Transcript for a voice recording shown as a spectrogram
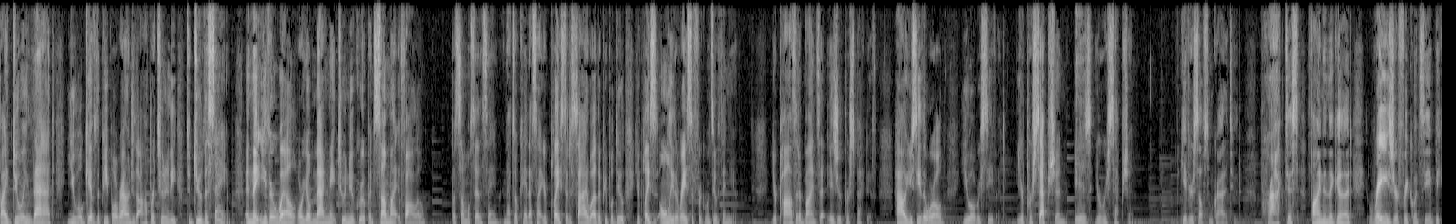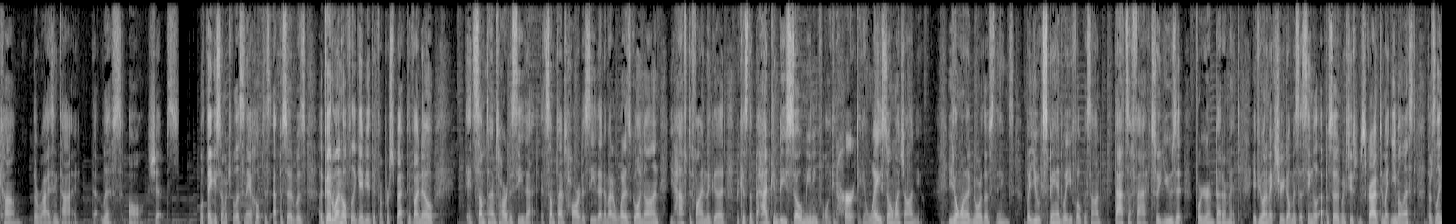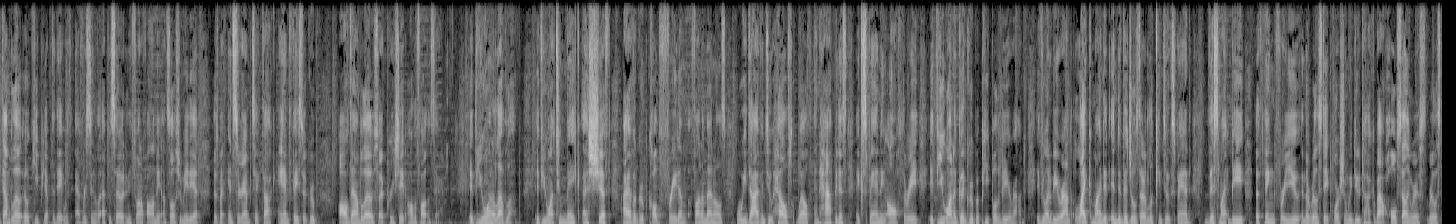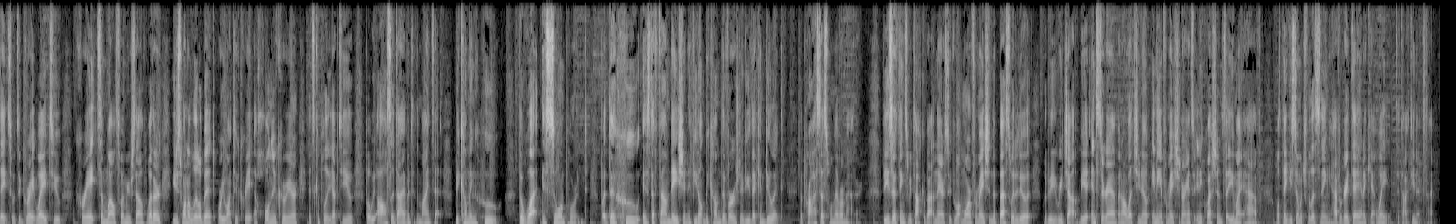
By doing that, you will give the people around you the opportunity to do the same. And they either will or you'll magnate to a new group. And some might follow, but some will say the same. And that's okay. That's not your place to decide what other people do. Your place is only to raise the frequency within you. Your positive mindset is your perspective. How you see the world, you will receive it. Your perception is your reception. Give yourself some gratitude. Practice finding the good. Raise your frequency and become the rising tide that lifts all ships. Well, thank you so much for listening. I hope this episode was a good one. Hopefully, it gave you a different perspective. I know it's sometimes hard to see that. It's sometimes hard to see that no matter what is going on, you have to find the good because the bad can be so meaningful. It can hurt, it can weigh so much on you. You don't want to ignore those things, but you expand what you focus on. That's a fact. So use it for your embetterment. If you want to make sure you don't miss a single episode, make sure you subscribe to my email list. There's a link down below. It'll keep you up to date with every single episode. And if you want to follow me on social media, there's my Instagram, TikTok, and Facebook group all down below. So I appreciate all the follows there. If you want to level up, if you want to make a shift, I have a group called Freedom Fundamentals. We dive into health, wealth, and happiness, expanding all three. If you want a good group of people to be around, if you want to be around like minded individuals that are looking to expand, this might be the thing for you. In the real estate portion, we do talk about wholesaling real estate. So it's a great way to create some wealth from yourself. Whether you just want a little bit or you want to create a whole new career, it's completely up to you. But we also dive into the mindset, becoming who the what is so important, but the who is the foundation. If you don't become the version of you that can do it, the process will never matter. These are things we talk about in there. So if you want more information, the best way to do it would be to reach out via Instagram and I'll let you know any information or answer any questions that you might have. Well, thank you so much for listening. Have a great day, and I can't wait to talk to you next time.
